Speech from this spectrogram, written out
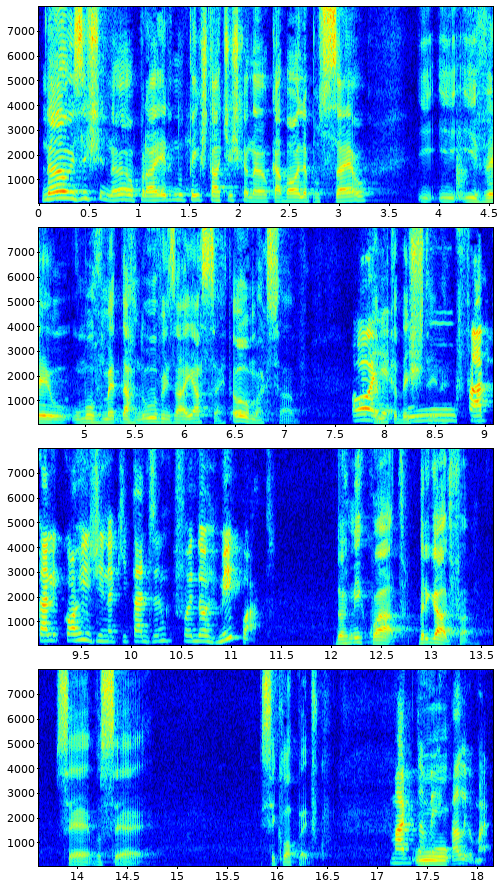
Não, existe não. Para ele não tem estatística, não. O caba olha para o céu e, e, e, vê o, o, movimento das nuvens, aí acerta. Ô, Marcos Fábio. Olha, é o Fábio tá lhe corrigindo aqui, tá dizendo que foi 2004. 2004. Obrigado, Fábio. Você é, você é enciclopédico. Mário também. O... Valeu, Mário.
